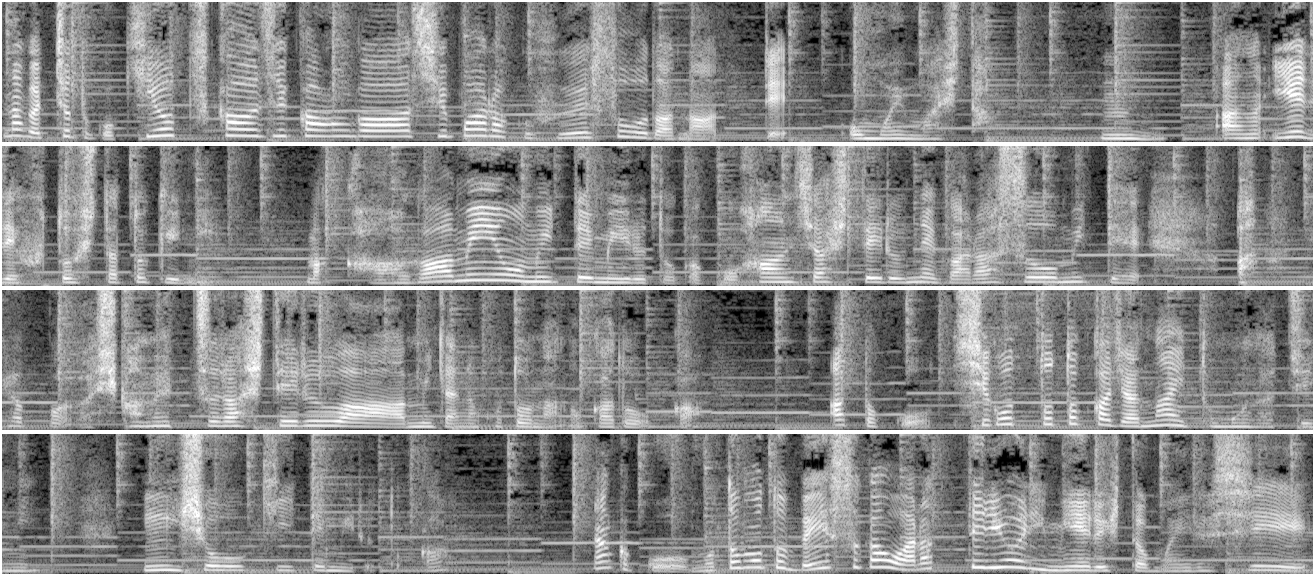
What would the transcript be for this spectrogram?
なんかちょっとこう気を使う時間がしばらく増えそうだなって思いました。うん。あの家でふとした時に、まあ、鏡を見てみるとかこう反射してるねガラスを見てあやっぱしかめっ面してるわみたいなことなのかどうかあとこう仕事とかじゃない友達に印象を聞いてみるとかなんかこうもともとベースが笑ってるように見える人もいるし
